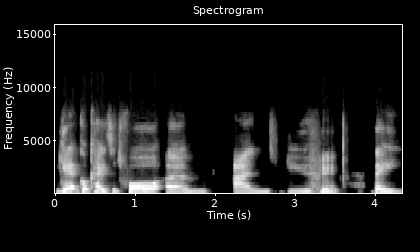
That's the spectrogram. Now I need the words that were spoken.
yeah got catered for um and you they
